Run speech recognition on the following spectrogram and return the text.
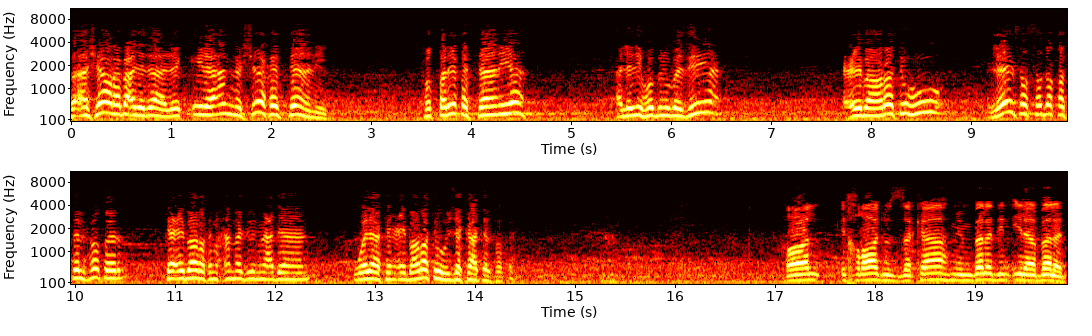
فأشار بعد ذلك إلى أن الشيخ الثاني في الطريقة الثانية الذي هو ابن بزيع عبارته ليست صدقة الفطر كعبارة محمد بن معدان ولكن عبارته زكاة الفطر. قال إخراج الزكاة من بلد إلى بلد.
